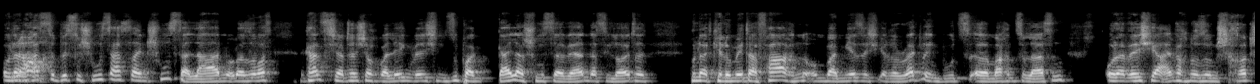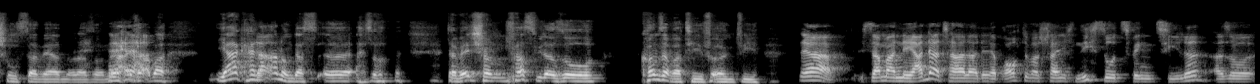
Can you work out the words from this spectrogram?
Und dann genau. hast du, bist du Schuster, hast deinen Schusterladen oder sowas. Du kannst dich natürlich auch überlegen, will ich ein super geiler Schuster werden, dass die Leute 100 Kilometer fahren, um bei mir sich ihre Red Wing Boots äh, machen zu lassen? Oder will ich hier einfach nur so ein Schrottschuster werden oder so? Ne? Ja, also, aber ja, keine ja. Ahnung. Das, äh, also da werde ich schon fast wieder so konservativ irgendwie. Ja, ich sag mal, Neandertaler, der brauchte wahrscheinlich nicht so zwingend Ziele. Also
